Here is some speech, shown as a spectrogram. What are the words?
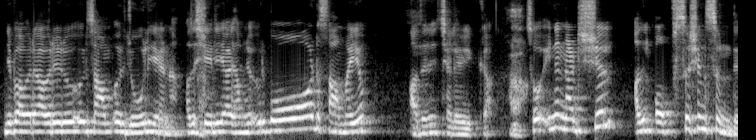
ഇനിയിപ്പോൾ അവർ അവരൊരു ഒരു ഒരു ജോലി ചെയ്യണം. അത് ശരിയായ സംശയം. ഒരുപാട് സമയം അതിന് ചെലവഴിക്കുക. സോ ഇൻ നട്ഷൽ അതിൽ ഒബ്സഷൻസ് ഉണ്ട്.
